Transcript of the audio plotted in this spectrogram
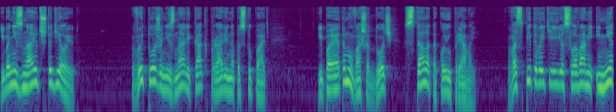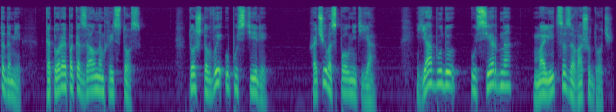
ибо не знают, что делают». Вы тоже не знали, как правильно поступать, и поэтому ваша дочь стала такой упрямой. Воспитывайте ее словами и методами, которые показал нам Христос то, что вы упустили, хочу восполнить я. Я буду усердно молиться за вашу дочь».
